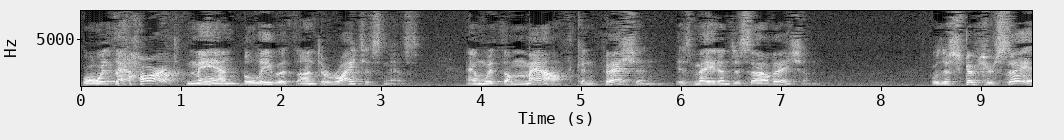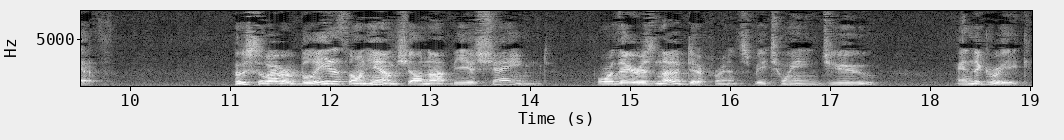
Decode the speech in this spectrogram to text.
For with the heart man believeth unto righteousness, and with the mouth confession is made unto salvation. For the Scripture saith, Whosoever believeth on him shall not be ashamed. For there is no difference between Jew and the Greek,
